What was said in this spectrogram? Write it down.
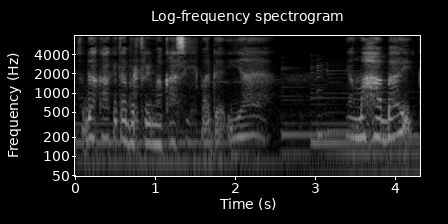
Sudahkah kita berterima kasih pada Ia yang Maha Baik?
